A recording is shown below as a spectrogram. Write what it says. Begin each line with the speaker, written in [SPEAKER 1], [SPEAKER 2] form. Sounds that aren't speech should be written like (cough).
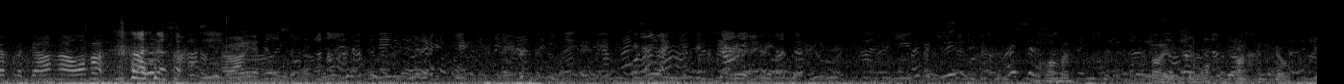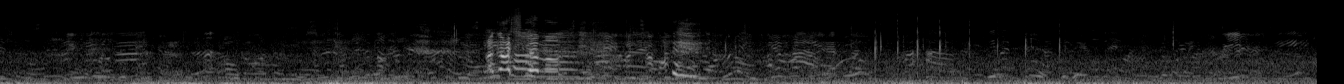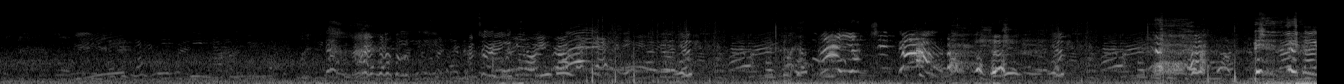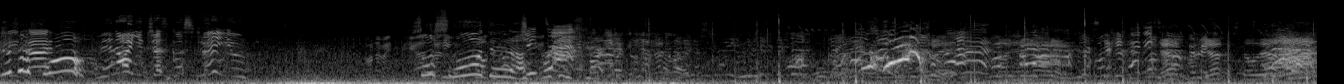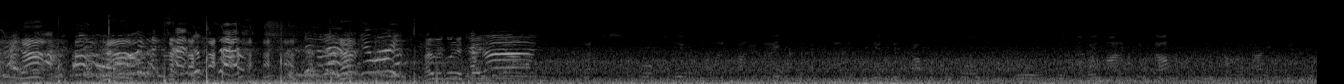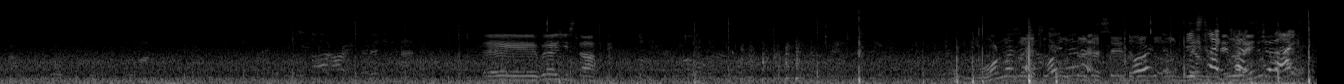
[SPEAKER 1] here for the camera, I love it. (laughs) How are you?
[SPEAKER 2] Oh sorry, you should walk in front and go.
[SPEAKER 3] I got you, Emma! (laughs) so slow,
[SPEAKER 4] Dana.
[SPEAKER 1] She's smart. where you starting?
[SPEAKER 3] It's like, yeah,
